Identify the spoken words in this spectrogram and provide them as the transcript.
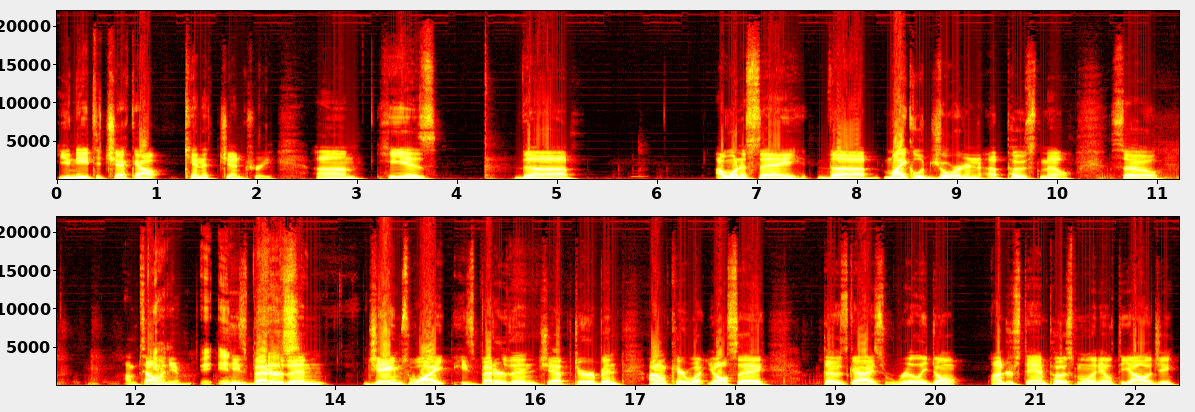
you need to check out kenneth gentry um, he is the i want to say the michael jordan of post mill so i'm telling Yeah. you In- he's better he's- than james white. He's better than jeff durbin. I don't care what y'all say. Those guys really don't understand post millennial theology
